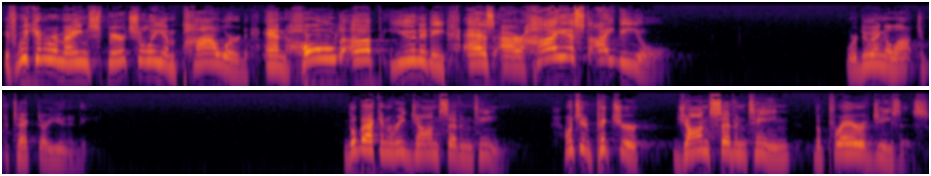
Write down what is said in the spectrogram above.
If we can remain spiritually empowered and hold up unity as our highest ideal, we're doing a lot to protect our unity. Go back and read John 17. I want you to picture John 17, the prayer of Jesus.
